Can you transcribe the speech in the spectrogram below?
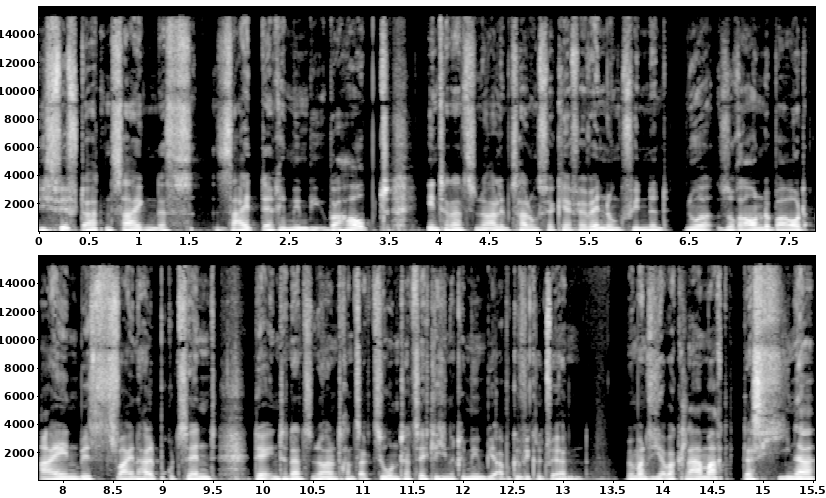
Die SWIFT-Daten zeigen, dass seit der Remimbi überhaupt international im Zahlungsverkehr Verwendung findet, nur so roundabout ein bis zweieinhalb Prozent der internationalen Transaktionen tatsächlich in Remimbi abgewickelt werden. Wenn man sich aber klar macht, dass China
